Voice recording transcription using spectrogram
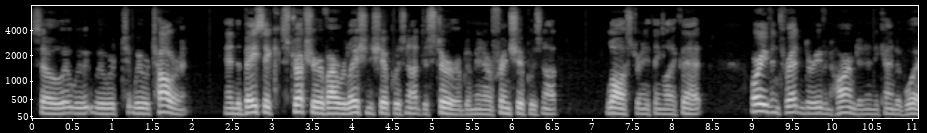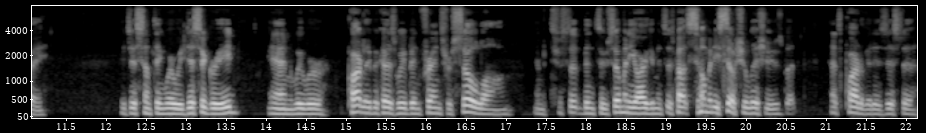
So it, we, we were we were tolerant, and the basic structure of our relationship was not disturbed. I mean, our friendship was not lost or anything like that, or even threatened or even harmed in any kind of way. It's just something where we disagreed and we were partly because we've been friends for so long just been through so many arguments about so many social issues, but that's part of it is just a,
